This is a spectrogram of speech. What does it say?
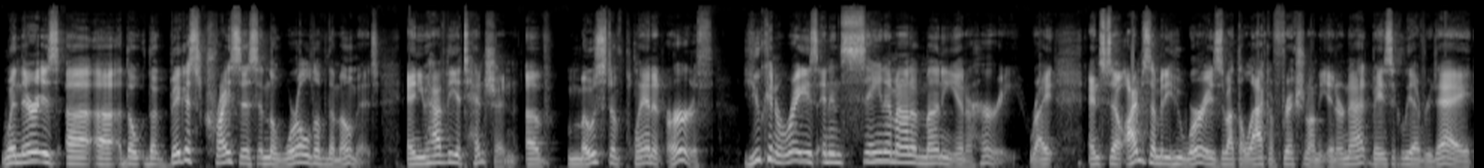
When there is a, a, the, the biggest crisis in the world of the moment, and you have the attention of most of planet Earth, you can raise an insane amount of money in a hurry, right? And so I'm somebody who worries about the lack of friction on the internet basically every day.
